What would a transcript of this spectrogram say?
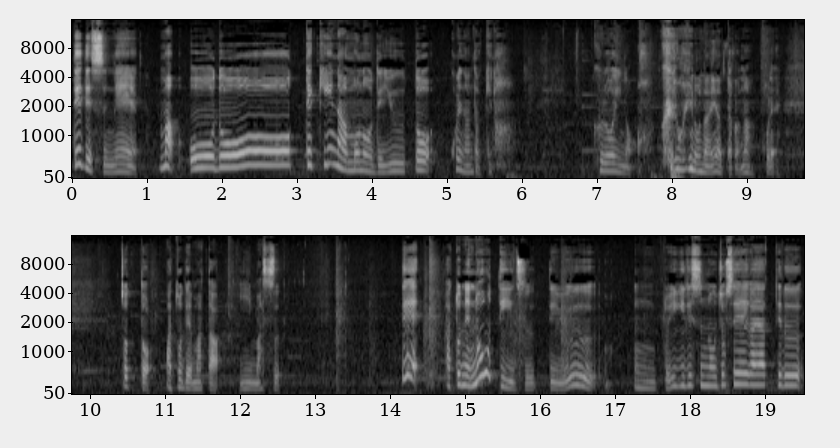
でですねまあ王道的なもので言うとこれなんだっけな？黒いの。黒いの何やったかな？これ。ちょっと後でまた言います。であとねノーティーズっていううんとイギリスの女性がやってる、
